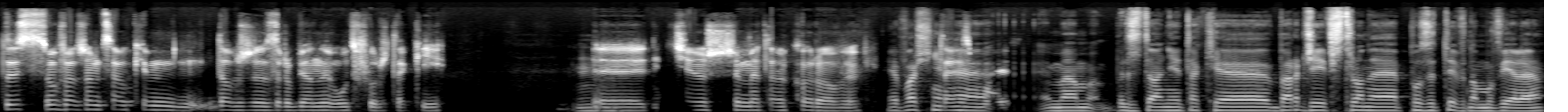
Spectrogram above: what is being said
to jest uważam całkiem dobrze zrobiony utwór, taki e, cięższy metalkorowy. Ja właśnie mam zdanie takie bardziej w stronę pozytywną o wiele.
